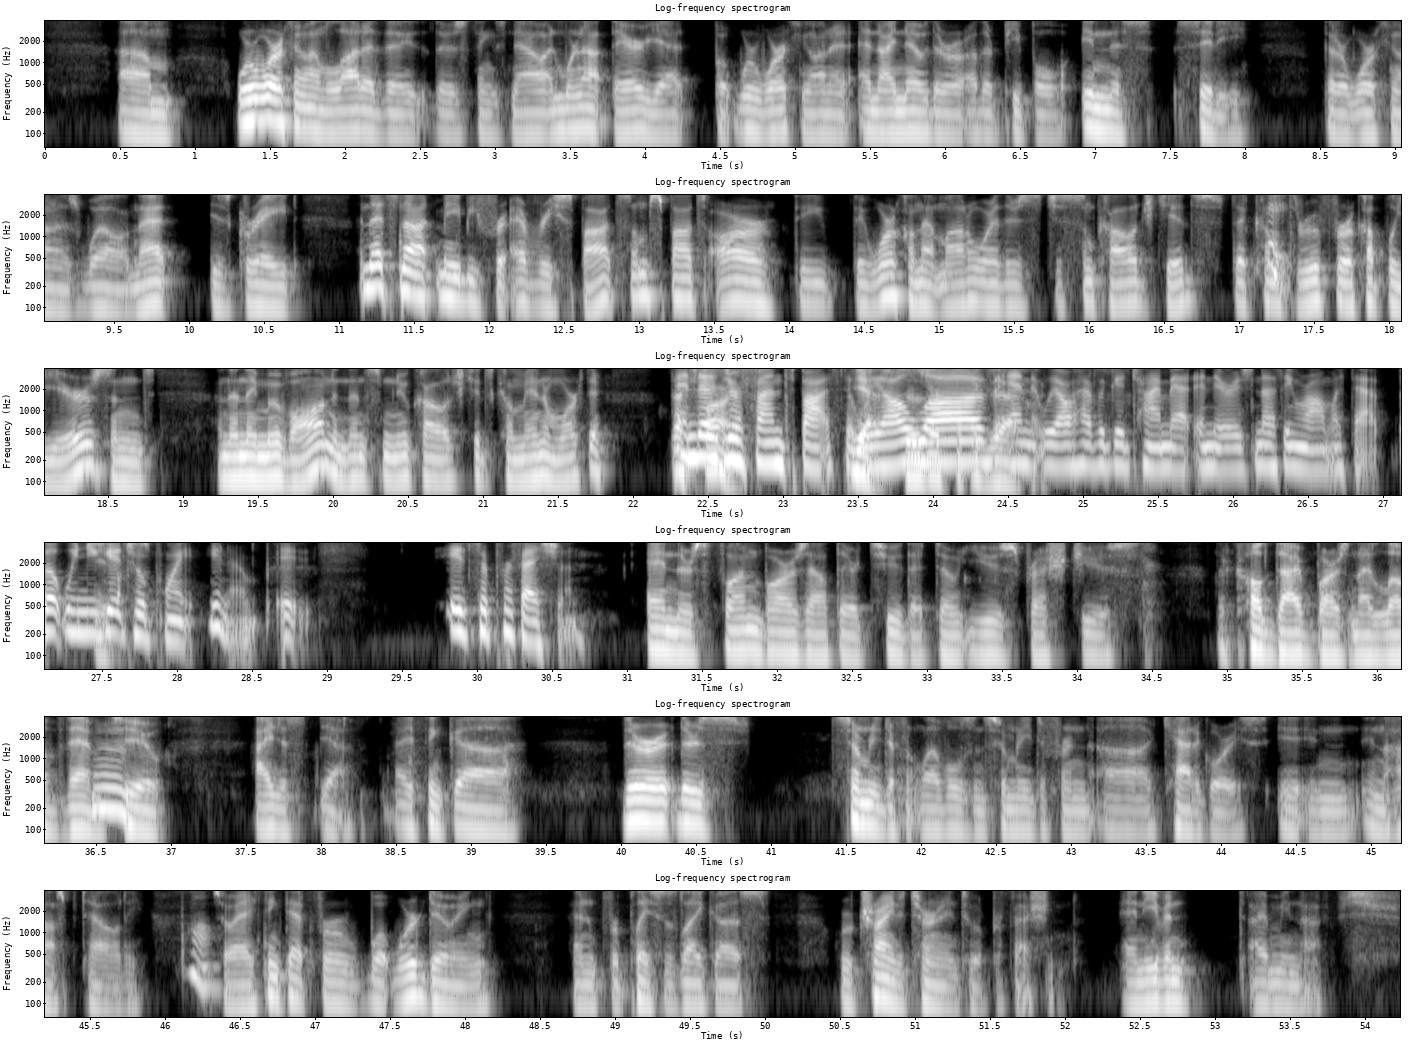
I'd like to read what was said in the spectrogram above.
Um, we're working on a lot of the, those things now, and we're not there yet, but we're working on it. And I know there are other people in this city that are working on it as well, and that is great. And that's not maybe for every spot. Some spots are they they work on that model where there's just some college kids that come Right. through for a couple of years and and then they move on, and then some new college kids come in and work there. That's and those fine. are fun spots that we all love exactly. and that we all have a good time at and there is nothing wrong with that but when you get to a point you know it it's a profession And there's fun bars out there too that don't use fresh juice. They're called dive bars, and I love them Mm. too. I just, yeah, I think uh, there there's so many different levels and so many different uh, categories in in the hospitality. well, So I think that for what we're doing, and for places like us, we're trying to turn it into a profession. And even, I mean, I,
